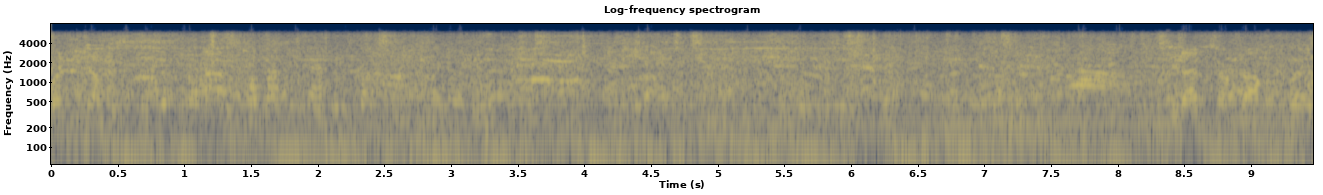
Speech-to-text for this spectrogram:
Bungee jumping. I gotta Dude, I've jumped off a cliff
